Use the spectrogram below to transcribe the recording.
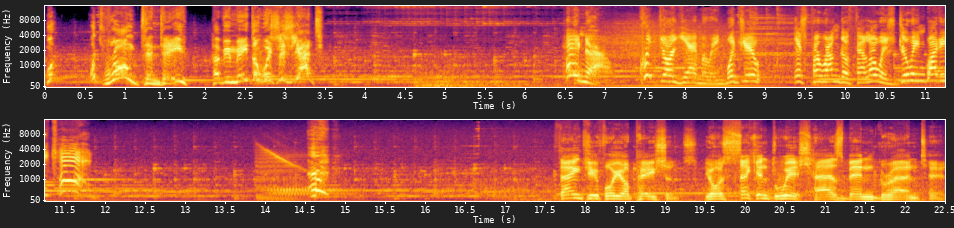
What? What's wrong, Dende? Have you made the wishes yet? Hey now, quit your yammering, would you? This Porunga fellow is doing what he can. Uh. Thank you for your patience. Your second wish has been granted.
